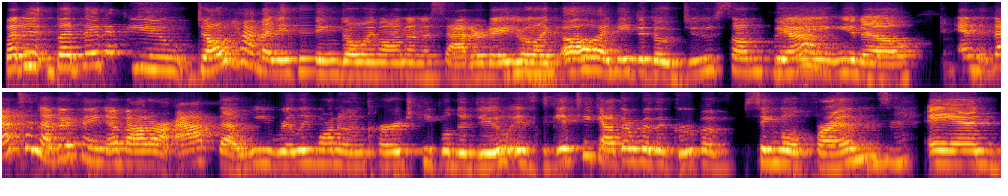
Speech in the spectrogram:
But it, but then if you don't have anything going on on a Saturday, you're like, oh, I need to go do something, Yeah. you know. And that's another thing about our app that we really want to encourage people to do is get together with a group of single friends Mhm. and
